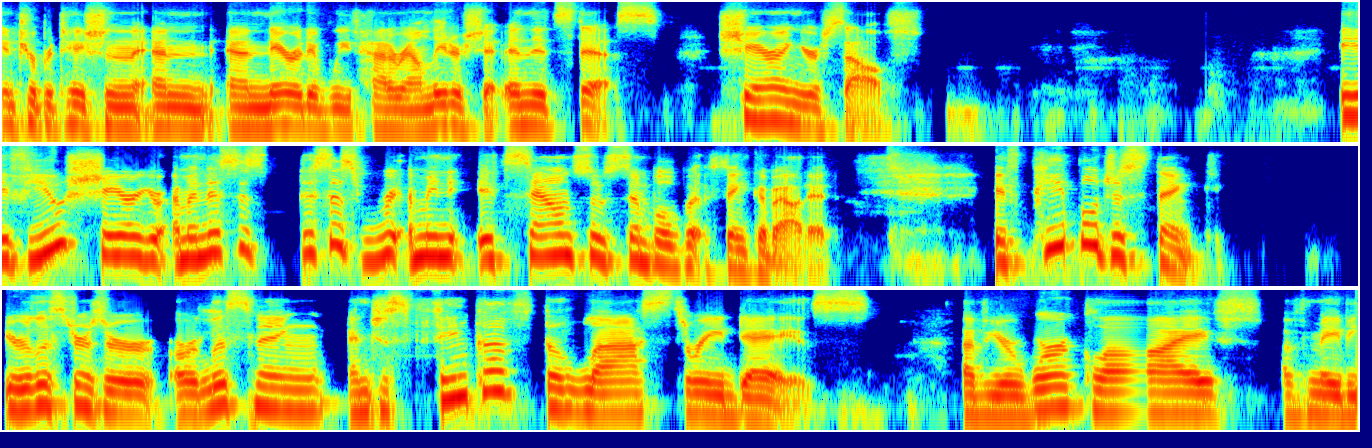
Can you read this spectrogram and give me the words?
interpretation and and narrative we've had around leadership, and it's this sharing yourself. If you share your i mean this is this is i mean it sounds so simple but think about it. If people just think your listeners are are listening and just think of the last 3 days of your work life of maybe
